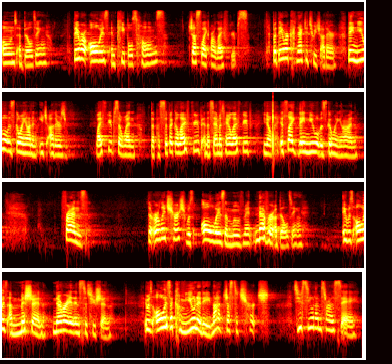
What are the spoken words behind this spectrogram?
owned a building, they were always in people's homes, just like our life groups. But they were connected to each other. They knew what was going on in each other's life group. So when the Pacifica life group and the San Mateo life group, you know, it's like they knew what was going on. Friends, the early church was always a movement, never a building. It was always a mission, never an institution. It was always a community, not just a church. Do you see what I'm trying to say?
